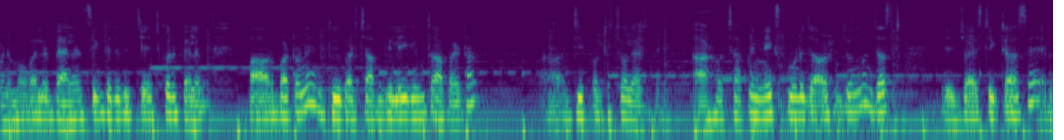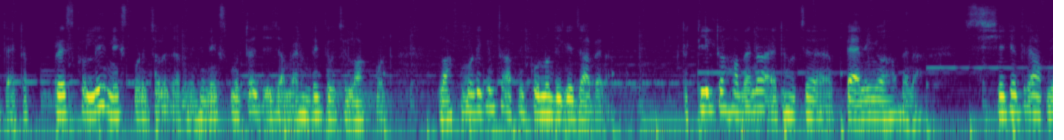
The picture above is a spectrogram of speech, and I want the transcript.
মানে মোবাইলের ব্যালেন্সিংটা যদি চেঞ্জ করে ফেলেন পাওয়ার বাটনে দুইবার চাপ দিলেই কিন্তু আবার এটা ডিফল্টে চলে আসবে। আর হচ্ছে আপনি নেক্সট মোডে যাওয়ার জন্য জাস্ট যে জয়স্টিকটা আছে, এটাতে একটা প্রেস করলেই নেক্সট মোডে চলে যাবেন যে নেক্সট মোডটা যে আমরা এখন দেখতে পাচ্ছি লক মোড লক মোডে কিন্তু আপনি কোনো দিকে যাবে না। এটা টিলটা হবে না, এটা হচ্ছে প্যানিংও হবে না। সেক্ষেত্রে আপনি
